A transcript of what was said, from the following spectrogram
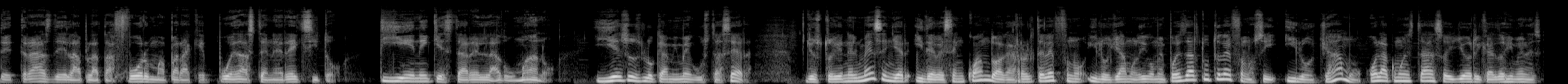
detrás de la plataforma para que puedas tener éxito. Tiene que estar el lado humano. Y eso es lo que a mí me gusta hacer. Yo estoy en el Messenger y de vez en cuando agarro el teléfono y lo llamo. Le digo, ¿me puedes dar tu teléfono? Sí, y lo llamo. Hola, ¿cómo estás? Soy yo, Ricardo Jiménez.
